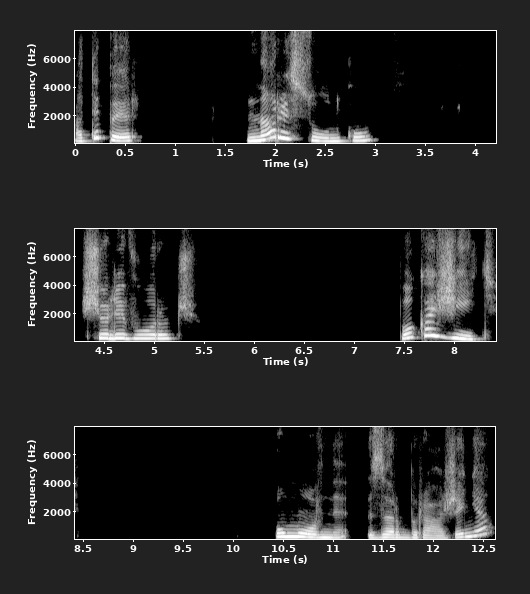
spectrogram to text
А тепер на рисунку, що ліворуч, покажіть умовне зображення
